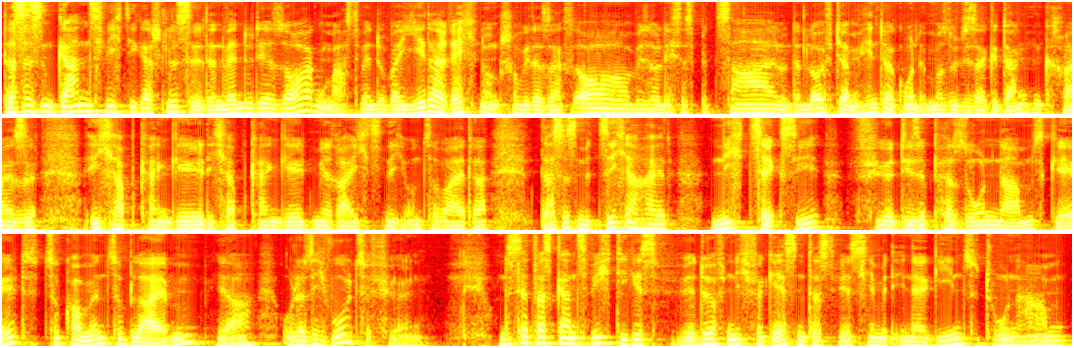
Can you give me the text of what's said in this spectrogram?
das ist ein ganz wichtiger Schlüssel, denn wenn du dir Sorgen machst, wenn du bei jeder Rechnung schon wieder sagst, oh, wie soll ich das bezahlen? Und dann läuft ja im Hintergrund immer so dieser Gedankenkreisel, ich habe kein Geld, ich habe kein Geld, mir reicht's nicht und so weiter. Das ist mit Sicherheit nicht sexy für diese Person namens Geld zu kommen, zu bleiben, ja, oder sich wohlzufühlen. Und das ist etwas ganz Wichtiges. Wir dürfen nicht vergessen, dass wir es hier mit Energien zu tun haben,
